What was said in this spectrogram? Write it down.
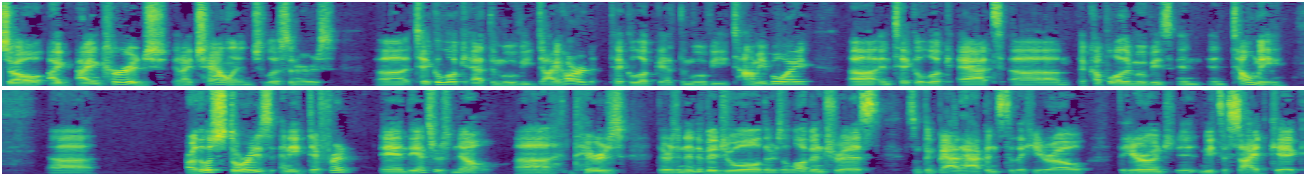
So I, I encourage and I challenge listeners uh, take a look at the movie Die Hard, take a look at the movie Tommy Boy, uh, and take a look at um, a couple other movies and, and tell me uh, are those stories any different? And the answer is no. Uh, there's there's an individual, there's a love interest, something bad happens to the hero, the hero meets a sidekick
